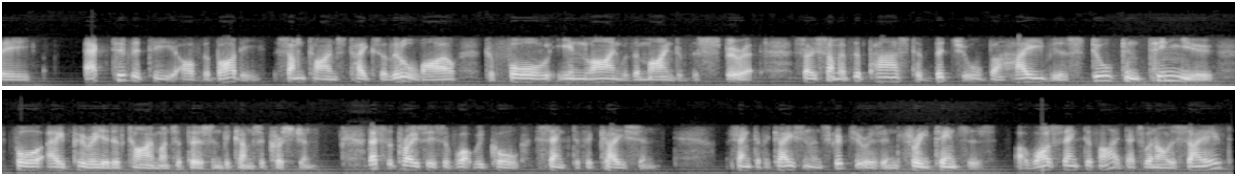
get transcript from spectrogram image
the activity of the body sometimes takes a little while to fall in line with the mind of the Spirit. So some of the past habitual behaviors still continue for a period of time once a person becomes a Christian. That's the process of what we call sanctification. Sanctification in Scripture is in three tenses. I was sanctified, that's when I was saved.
